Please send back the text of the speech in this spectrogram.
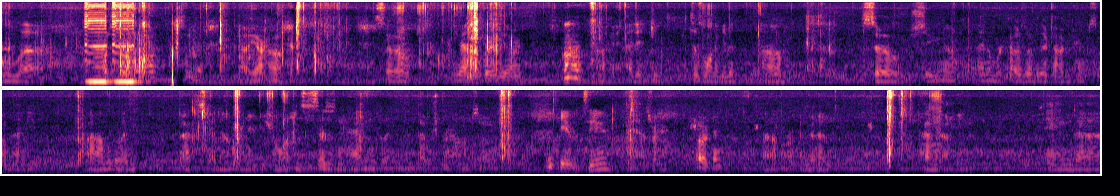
we'll uh. Oh, yeah. Oh, okay. So, you got a radio already? Uh-uh. Okay, I didn't. He doesn't want to give it. Um, so, just so you know, I know Mercado's over there talking to him, so I'm you. Uh, I'm gonna go ahead and pat this guy down for any additional weapons. He says he doesn't have any, but he didn't pepper spray on him, so He gave it to you? yeah, that's right. Okay. Uh, we're gonna go ahead and pat him down again, and uh,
